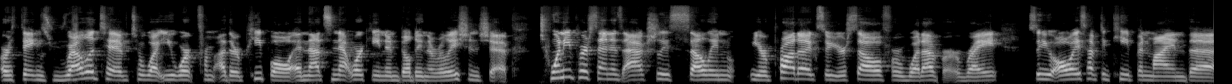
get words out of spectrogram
or things relative to what you work from other people. And that's networking and building the relationship. 20% is actually selling your products or yourself or whatever, right? So you always have to keep in mind the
